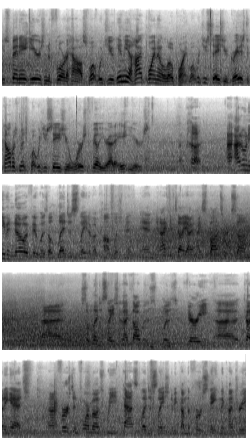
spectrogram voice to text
You spent eight years in the Florida House. What would you give me a high point and a low point? What would you say is your greatest accomplishment? What would you say is your worst failure out of eight years? I, I don't even know if it was a legislative accomplishment, and, and I can tell you, I, I sponsored some uh, some legislation that I thought was was very uh, cutting edge. Uh, first and foremost, we passed legislation to become the first state in the country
